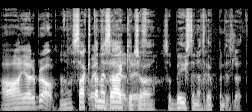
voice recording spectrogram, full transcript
Ja, han gör det bra. Ja, sakta men säkert så, så byggs den här truppen till slut.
